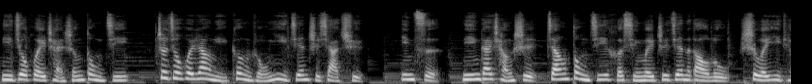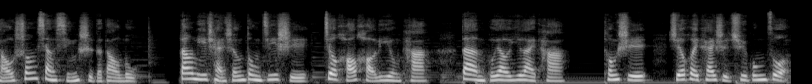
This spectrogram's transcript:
你就会产生动机，这就会让你更容易坚持下去。因此，你应该尝试将动机和行为之间的道路视为一条双向行驶的道路。当你产生动机时，就好好利用它。但不要依赖它，同时学会开始去工作，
